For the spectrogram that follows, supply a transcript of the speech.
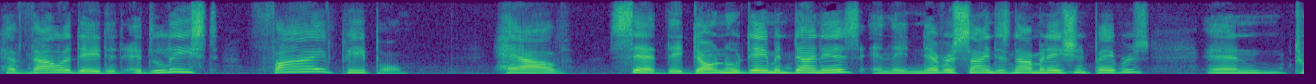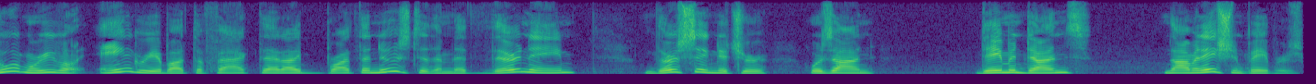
have validated at least five people have said they don't know who Damon Dunn is and they never signed his nomination papers. And two of them were even angry about the fact that I brought the news to them that their name, their signature was on Damon Dunn's nomination papers.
